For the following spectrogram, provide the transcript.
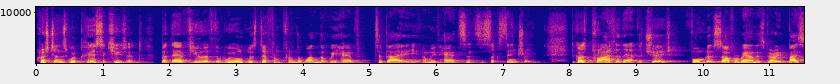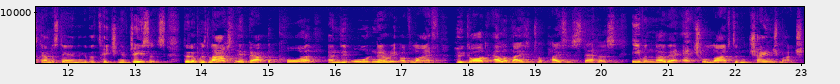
Christians were persecuted, but their view of the world was different from the one that we have today and we've had since the 6th century. Because prior to that, the church formed itself around this very basic understanding of the teaching of Jesus, that it was largely about the poor and the ordinary of life who God elevated to a place of status, even though their actual lives didn't change much.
